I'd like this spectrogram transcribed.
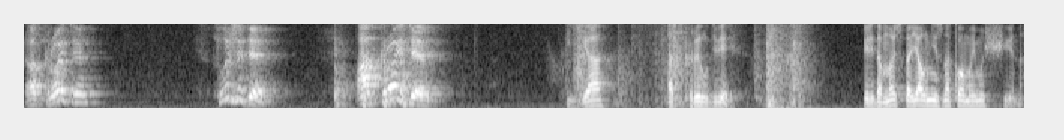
Откройте. Слышите? Откройте. Я открыл дверь. Передо мной стоял незнакомый мужчина.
